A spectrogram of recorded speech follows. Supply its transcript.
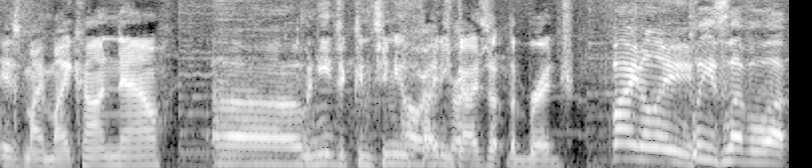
Is my mic on now? Uh, We need to continue Oh, fighting right. guys up the bridge. finally, Please level up.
